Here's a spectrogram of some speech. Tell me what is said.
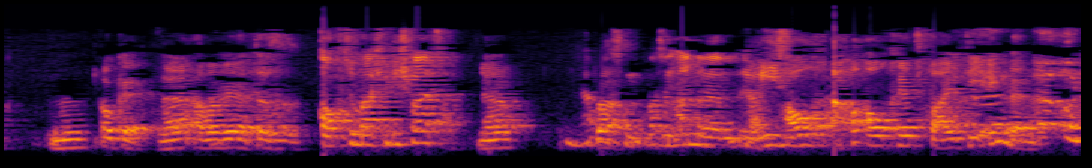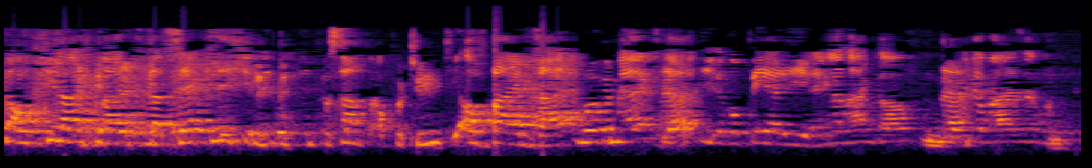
machen. Mhm. Okay, ja, aber wir, das ist, Auch zum Beispiel die Schweizer. ja. Ja, was, was ein anderer Riesen. Auch, auch jetzt bald die Engländer. Und auch vielleicht mal tatsächlich eine interessante Opportunity auf beiden Seiten wohlgemerkt. Ja. Die Europäer, die in England einkaufen, Ja. möglicherweise, und,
